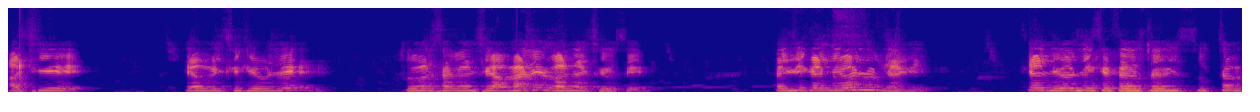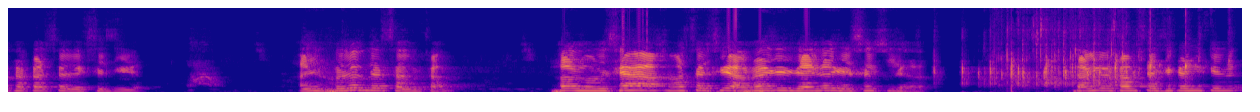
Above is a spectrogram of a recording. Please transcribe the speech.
अशी आजची या बैठकीमध्ये तुम्हाला सगळ्यांची आभारी मानायची होते. तर जी काही निवडणूक झाली त्या निवडणुकीकडे तुम्ही उत्तम प्रकारचं लक्ष दिलं. आणि पुरंदर तालुका फार मोठ्या मताची आघाडी द्यायला यशस्वी झाला चांगलं काम त्या ठिकाणी केलं.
